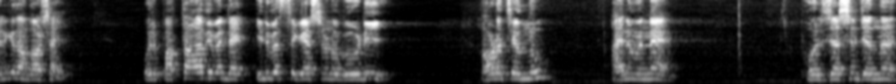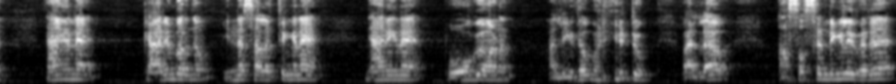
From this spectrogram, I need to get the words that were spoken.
എനിക്ക് സന്തോഷമായി ഒരു പത്താധിപന്റെ ഇൻവെസ്റ്റിഗേഷനോട് കൂടി അവിടെ ചെന്നു. അതിനു മുന്നേ പോലീസ് സ്റ്റേഷൻ ചെന്ന് ഞാൻ ഇങ്ങനെ കാര്യം പറഞ്ഞു. ഇന്ന സ്ഥലത്തിങ്ങനെ ഞാനിങ്ങനെ പോകുകയാണ്. അല്ലെങ്കിൽ പണി കിട്ടും വല്ല അസസ് ഉണ്ടെങ്കിൽ ഇവരെ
